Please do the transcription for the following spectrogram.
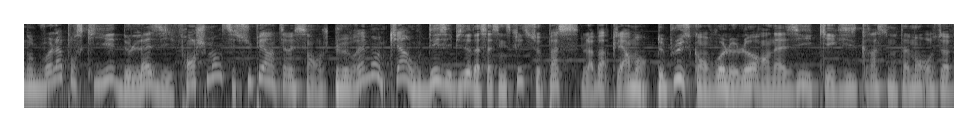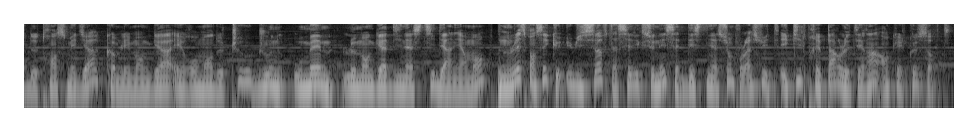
Donc voilà pour ce qui est de l'Asie, franchement c'est super intéressant, je veux vraiment qu'un ou des épisodes Assassin's Creed se passent là-bas, clairement. De plus, quand on voit le lore en Asie qui existe grâce notamment aux œuvres de Transmedia, comme les mangas et romans de Chao Jun ou même le manga Dynasty dernièrement, ça nous laisse penser que Ubisoft a sélectionné cette destination pour la suite et qu'il prépare le terrain en quelque sorte.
